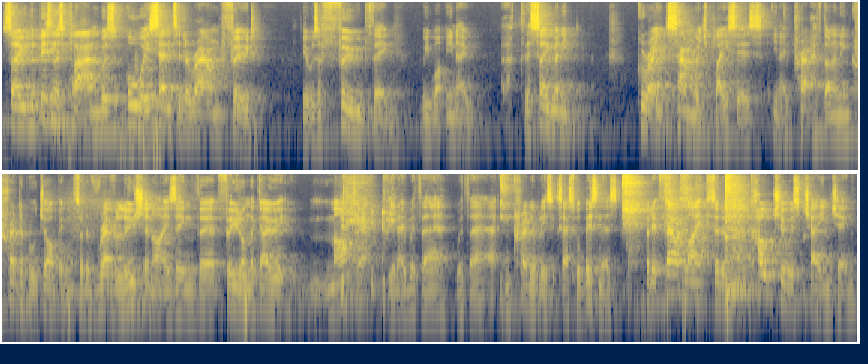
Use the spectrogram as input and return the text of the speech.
So the business plan was always centered around food. It was a food thing. We want, you know, there's so many great sandwich places. You know, Pret have done an incredible job in sort of revolutionising the food on the go market. You know, with their with their incredibly successful business. But it felt like sort of culture was changing.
